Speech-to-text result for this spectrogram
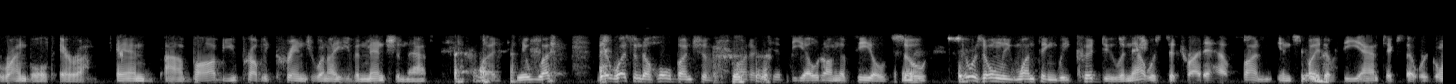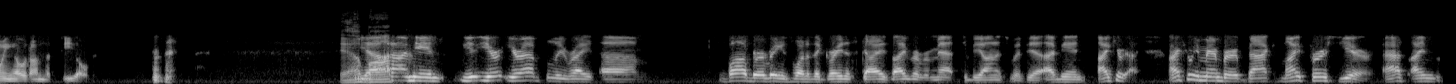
Reinebold era. And uh, Bob, you probably cringe when I even mention that, but it was there wasn't a whole bunch of productivity out on the field, so there was only one thing we could do, and that was to try to have fun in spite of the antics that were going out on the field. Yeah, yeah. Bob. I mean, you, you're you're absolutely right. Um, Bob Irving is one of the greatest guys I've ever met. To be honest with you, I mean, I can I can remember back my first year. As I'm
